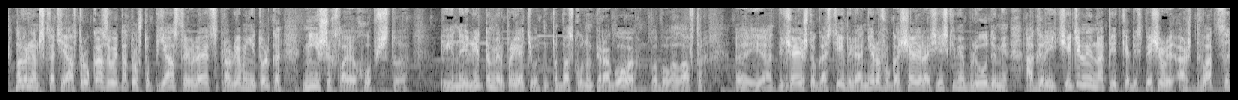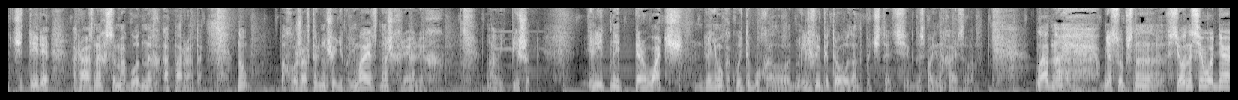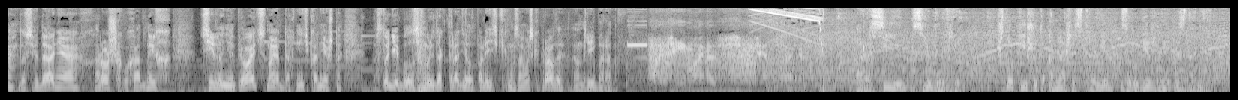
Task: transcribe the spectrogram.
Но вернемся к статье. Автор указывает на то, что пьянство является проблемой не только низших слоев общества, и на элитном мероприятии, вот на подмосковном Пирогова побывал автор, э, и отмечает, что гостей-миллионеров угощали российскими блюдами, а горячительные напитки обеспечивали аж 24 разных самогодных аппарата. Ну, похоже, автор ничего не понимает в наших реалиях. А ведь пишет – элитный первач, для него какой-то Бухалова. Ну, Ильфа и Петрова надо почитать, господина Хайзова. Ладно, у меня, собственно, все на сегодня. До свидания, хороших выходных. Сильно не напивайтесь, но и отдохните, конечно. В студии был замредактор отдела политики «Комсомольской правды» Андрей Баранов. О России с любовью. Что пишут о нашей стране зарубежные издания?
